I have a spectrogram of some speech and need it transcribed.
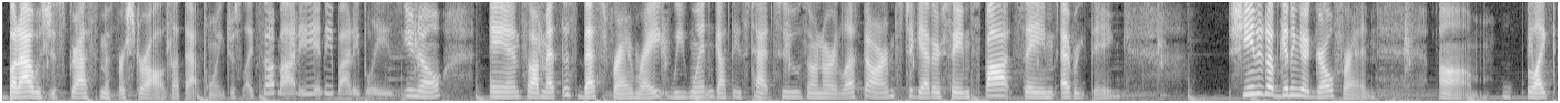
but i was just grasping for straws at that point just like somebody anybody please you know? And so i met this best friend right? We went and got these tattoos on our left arms together same spot same everything. She ended up getting a girlfriend um like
